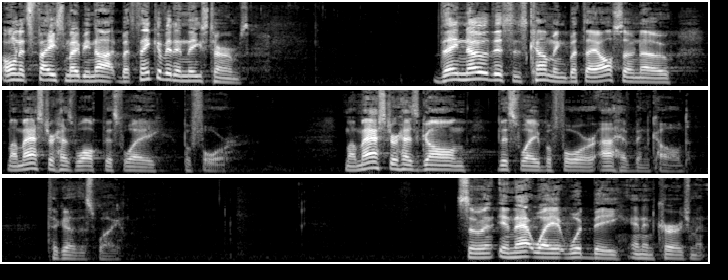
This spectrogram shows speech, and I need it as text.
on its face, maybe not, but think of it in these terms. They know this is coming, but they also know my master has walked this way before. My master has gone this way before I have been called to go this way. So, in that way, it would be an encouragement.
